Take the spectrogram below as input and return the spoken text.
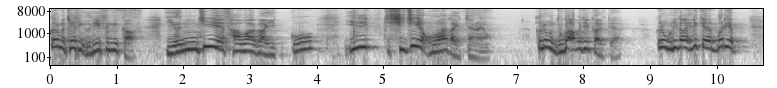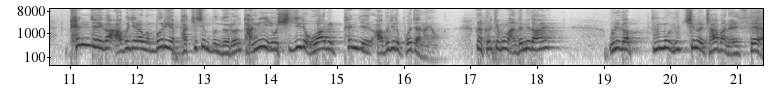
그러면 재성이 어디 있습니까? 연지의 사화가 있고, 일, 시지의 오화가 있잖아요. 그러면 누가 아버지일까 할 때? 그럼 우리가 이렇게 머리에 편제가 아버지라고 머리에 박히신 분들은 당연히 요 시질의 오화를 편제 아버지로 보잖아요. 그럼 그렇게 보면 안 됩니다. 우리가 부모 육친을 잡아낼 때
